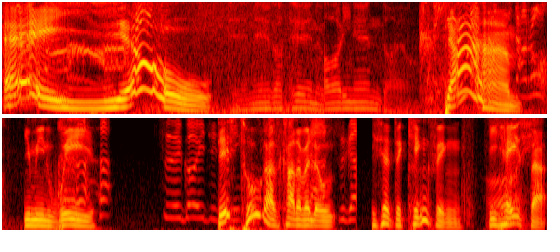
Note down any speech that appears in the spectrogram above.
Hey, yo! てめえが手抜変わりねえんだよ Damn. だろ You mean we? すごい自信 This tall guy's kind of a little. さすが He said the king thing. He hates that.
